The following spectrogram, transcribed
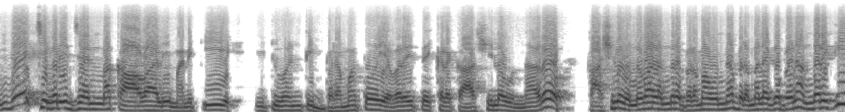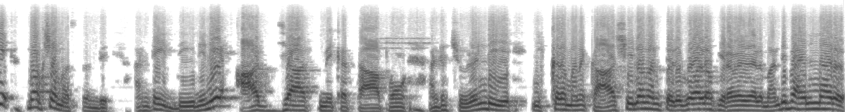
ఇదే చివరి జన్మ కావాలి మనకి. ఇటువంటి భ్రమతో ఎవరైతే ఇక్కడ కాశీలో ఉన్నారో కాశీలో ఉన్న వాళ్ళందరూ భ్రమ ఉన్నా భ్రమ లేకపోయినా అందరికీ మోక్షం వస్తుంది. అంటే దీనిని ఆధ్యాత్మిక తాపం. అంటే చూడండి ఇక్కడ మన కాశీలో మన తెలుగు వాళ్ళు ఒక ఇరవై వేల మంది పైన ఉన్నారు.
